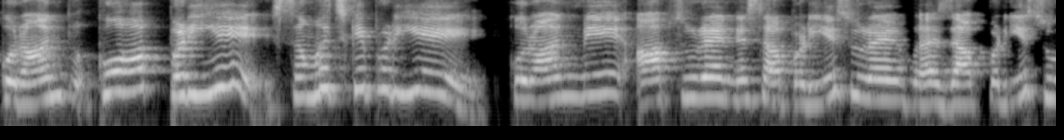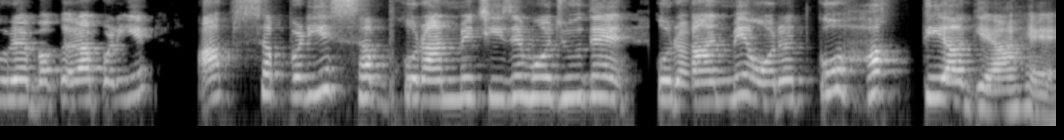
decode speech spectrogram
قرآن کو آپ پڑھیے، سمجھ کے پڑھیے۔ قرآن میں آپ سورہ نساء پڑھیے، سورہ احزاب پڑھیے، سورہ بقرہ پڑھیے۔ آپ سب پڑھیے سب قرآن میں چیزیں موجود ہیں۔ قرآن میں عورت کو حق دیا گیا ہے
